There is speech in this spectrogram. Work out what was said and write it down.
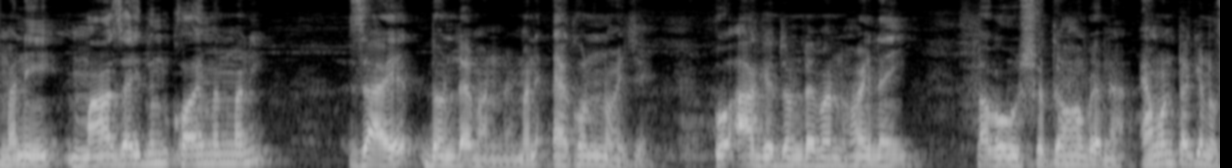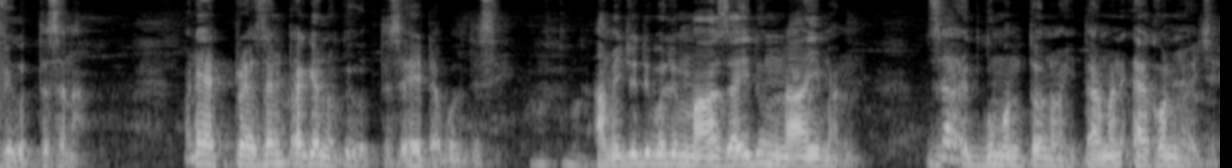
মানে মা জাইদুন কয়মান মানে? জায়েদ দণ্ডায়মান নয় মানে এখন নয় যে। ও আগে দণ্ডায়মান হয় নাই বা ভবিষ্যতে হবে না এমনটাকে নফি করতেছে না। মানে অ্যাট প্রেজেন্টটাকে নফি করতেছে এটা বলতেছি। আমি যদি বলি মা জাইদুন না ইমান জায়েদ ঘুমন্ত নয় তার মানে এখন নয় যে।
